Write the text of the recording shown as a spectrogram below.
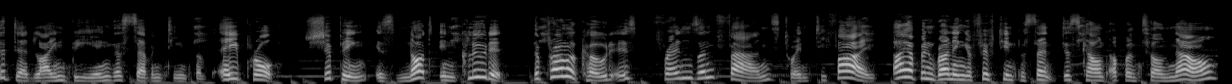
the deadline being the 17th of April. Shipping is not included. The promo code is Friends and Fans 25. I have been running a 15% discount up until now,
